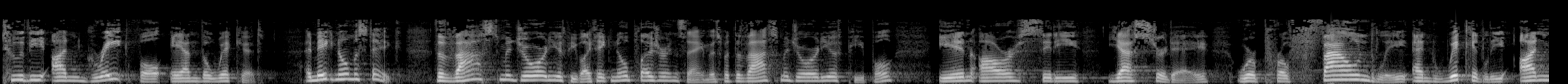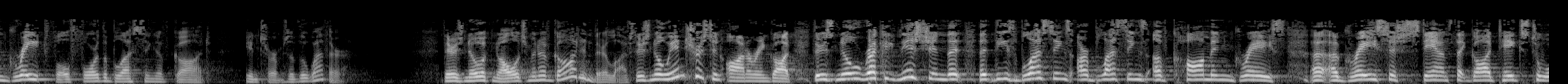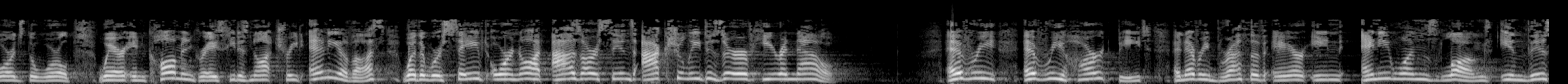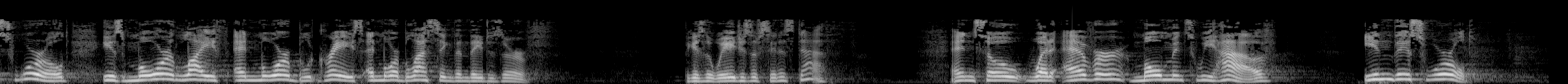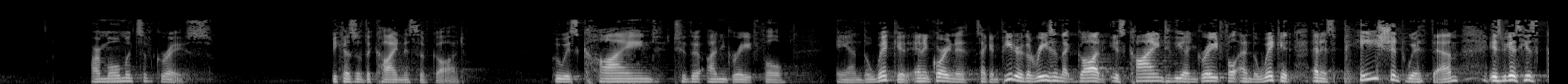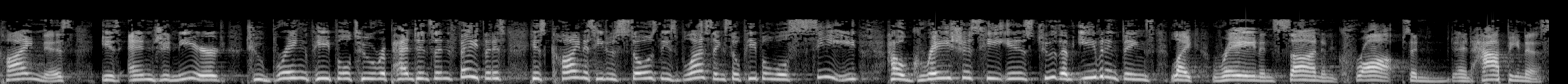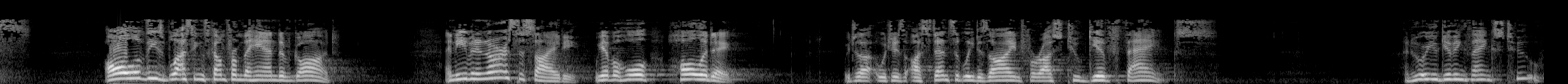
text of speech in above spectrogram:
to the ungrateful and the wicked. And make no mistake, the vast majority of people, I take no pleasure in saying this, but the vast majority of people in our city yesterday were profoundly and wickedly ungrateful for the blessing of God in terms of the weather. There's no acknowledgement of God in their lives. There's no interest in honoring God. There's no recognition that, that these blessings are blessings of common grace, a, a gracious stance that God takes towards the world, where in common grace, He does not treat any of us, whether we're saved or not, as our sins actually deserve here and now. Every, every heartbeat and every breath of air in anyone's lungs in this world is more life and more grace and more blessing than they deserve. Because the wages of sin is death. And so whatever moments we have in this world are moments of grace because of the kindness of God, who is kind to the ungrateful and the wicked. And according to 2 Peter, the reason that God is kind to the ungrateful and the wicked and is patient with them is because his kindness is engineered to bring people to repentance and faith. That is, his kindness, he bestows these blessings so people will see how gracious he is to them, even in things like rain and sun and crops and, and happiness. All of these blessings come from the hand of God. And even in our society, we have a whole holiday, which, uh, which is ostensibly designed for us to give thanks. And who are you giving thanks to?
